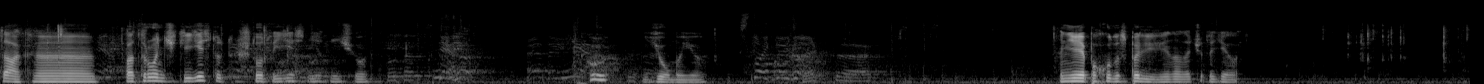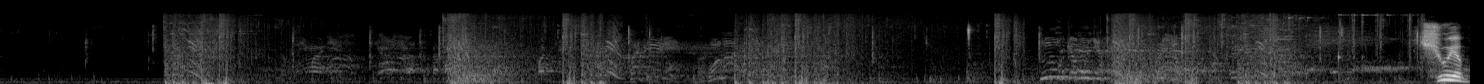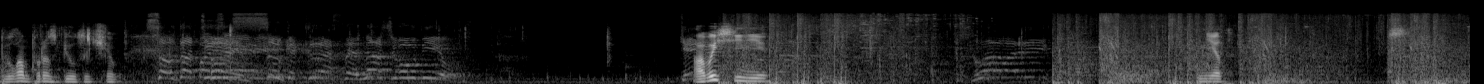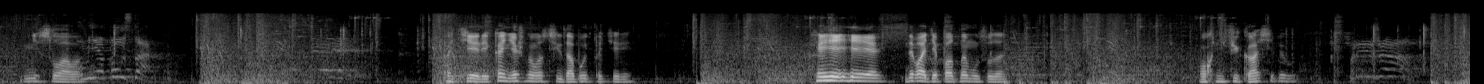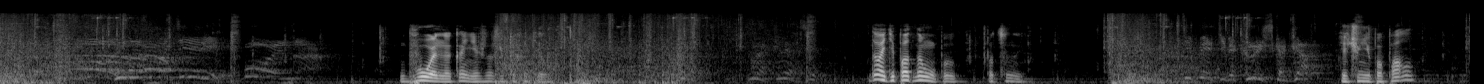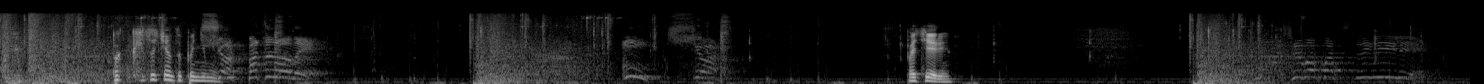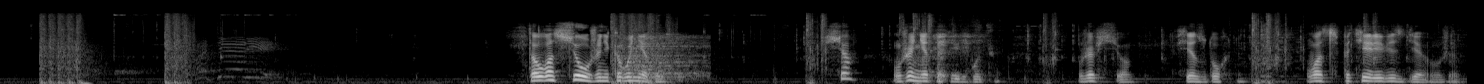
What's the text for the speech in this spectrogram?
Так, э, патрончики есть тут? Что-то есть? Нет, ничего. Ё-моё. Меня, походу, спалили, надо что-то делать. Чё я лампу разбил? Зачем? Солдат! Сука красная! Нашего убил! А вы синие? Нет. Не У слава. меня пусто! Потери. Конечно, у вас всегда будут потери. Хе-хе-хе. Давайте по одному сюда. Ох, нифига себе. вы. Прижал! У нас потери! Больно! Больно, конечно же, ты хотел. Давайте по одному, па- пацаны. Крышка! Я что, не попал? Пок- зачем ты по нему? Черт! Потери. Нашего подстрелили! Потери! Да у вас все, уже никого нету. Все, уже нет потерь больше. Уже все. Все сдохли. У вас потери везде уже.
